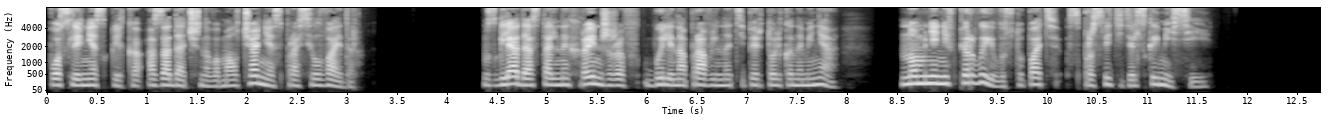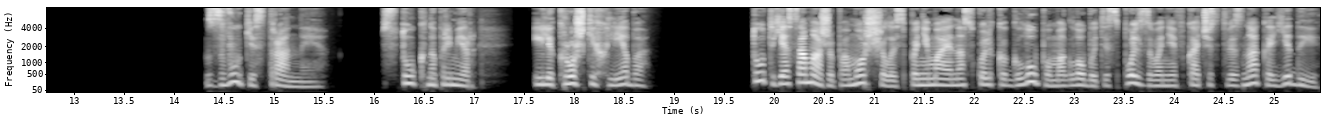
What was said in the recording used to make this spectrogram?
После несколько озадаченного молчания спросил Вайдер. Взгляды остальных рейнджеров были направлены теперь только на меня, но мне не впервые выступать с просветительской миссией. Звуки странные. Стук, например, или крошки хлеба. Тут я сама же поморщилась, понимая, насколько глупо могло быть использование в качестве знака еды.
